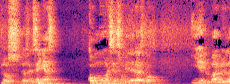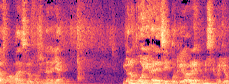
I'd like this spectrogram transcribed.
los, los enseñas cómo es eso liderazgo y él va a ver la forma de hacerlo funcionar allá. Yo no puedo llegar a decir, porque a ver, ¿a qué me sirve yo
